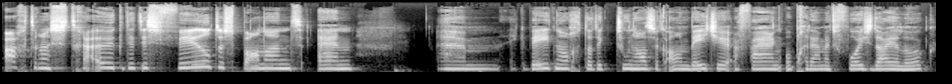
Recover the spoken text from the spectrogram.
achter een struik. Dit is veel te spannend. En um, ik weet nog dat ik toen had ik al een beetje ervaring opgedaan met voice dialogue.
